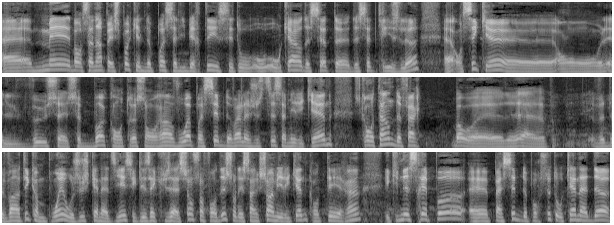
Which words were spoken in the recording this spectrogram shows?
Euh, mais bon, ça n'empêche pas qu'elle n'a pas sa liberté. C'est au, au, cœur de cette de cette crise-là. Euh, on sait que on, elle veut se, se bat contre son renvoi possible devant la justice américaine. Ce qu'on tente de faire bon, euh, de, vanter comme point au juge canadien, c'est que les accusations sont fondées sur les sanctions américaines contre Téhéran et qui ne seraient pas euh, passibles de poursuite au Canada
